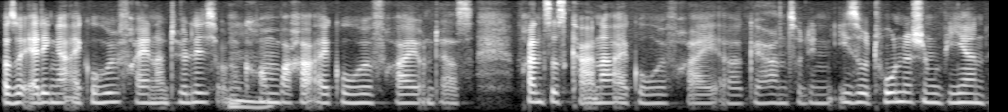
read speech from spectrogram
Also Erdinger alkoholfrei natürlich und mhm. Krombacher alkoholfrei und das Franziskaner alkoholfrei äh, gehören zu den isotonischen Bieren,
